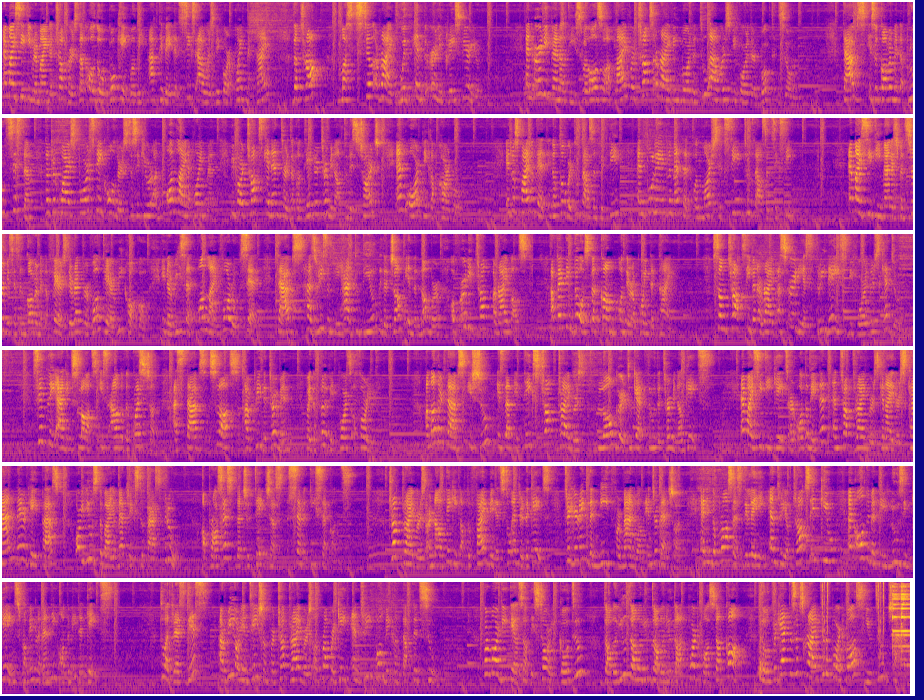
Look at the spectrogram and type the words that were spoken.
MICT reminded truckers that although booking will be activated 6 hours before appointment time, the truck must still arrive within the early grace period. And early penalties will also apply for trucks arriving more than 2 hours before their booked zone. TABS is a government-approved system that requires port stakeholders to secure an online appointment before trucks can enter the container terminal to discharge and or pick up cargo. It was piloted in October 2015 and fully implemented on March 16, 2016. MICT Management Services and Government Affairs Director Voltaire Ricoco in a recent online forum said TABS has recently had to deal with a jump in the number of early truck arrivals, affecting those that come on their appointed time. Some trucks even arrive as early as three days before their schedule. Simply adding slots is out of the question as TABS slots are predetermined by the Philippine Ports Authority. Another TABS issue is that it takes truck drivers longer to get through the terminal gates. MICT gates are automated and truck drivers can either scan their gate pass or use the biometrics to pass through, a process that should take just 70 seconds. Truck drivers are now taking up to 5 minutes to enter the gates, triggering the need for manual intervention, and in the process delaying entry of trucks in queue and ultimately losing gains from implementing automated gates. To address this, a reorientation for truck drivers on proper gate entry will be conducted soon. For more details of this story, go to www.portcalls.com. Don't forget to subscribe to the Port Calls YouTube channel.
